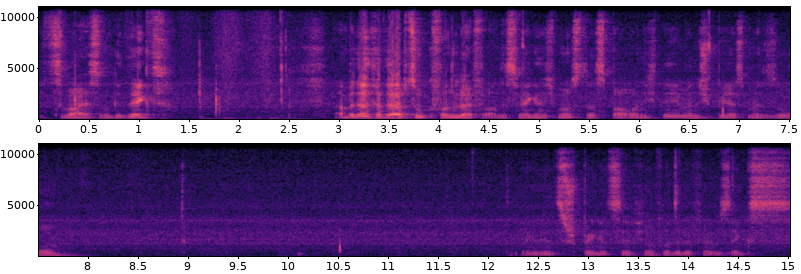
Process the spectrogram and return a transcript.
B2 ist gedeckt. Aber dann hat er Abzug von Läufer. Deswegen, ich muss das Bauer nicht nehmen. Ich spiele erstmal so. Jetzt Spenge C5 von der Löffel 6.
